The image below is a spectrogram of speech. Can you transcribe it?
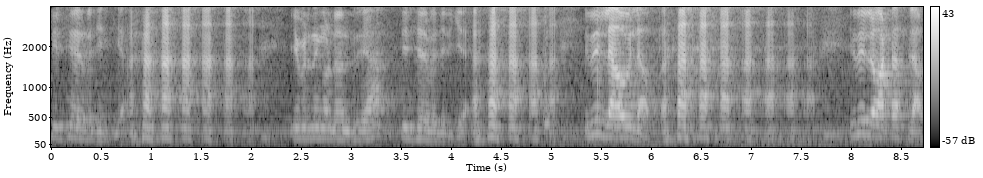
തിരിച്ചു വരുമ്പോൾ ചിരിക്കുക. ഇവിടെ നിന്ന് കൊണ്ടുവരിക. തിരിച്ചു വരുമ്പോൾ ചിരിക്കുക. ഇത് ലവ് ലവ് ഇത് ലോട്ടസ് ലവ്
